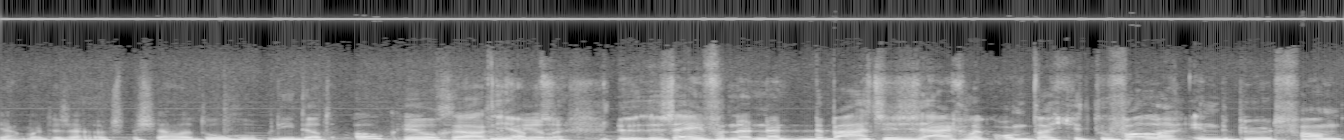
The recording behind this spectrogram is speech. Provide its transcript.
Ja, maar er zijn ook speciale doelgroepen die dat ook heel graag Ja, willen. precies. Dus dus even, naar de basis is eigenlijk omdat je toevallig in de buurt van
